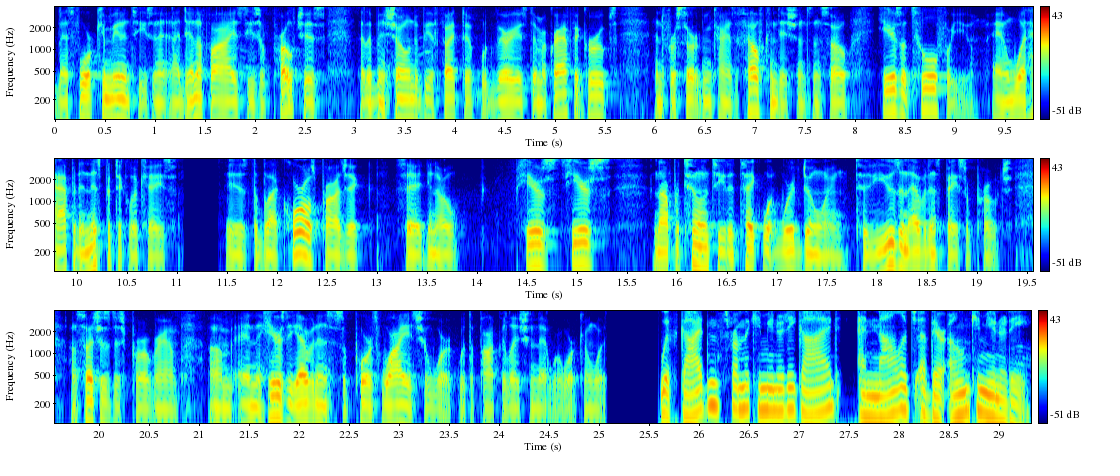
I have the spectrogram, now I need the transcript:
that's for communities and it identifies these approaches that have been shown to be effective with various demographic groups and for certain kinds of health conditions. And so here's a tool for you. And what happened in this particular case is the Black Corals Project said, you know, here's here's an opportunity to take what we're doing to use an evidence-based approach, uh, such as this program, um, and here's the evidence that supports why it should work with the population that we're working with. With guidance from the Community Guide and knowledge of their own community,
